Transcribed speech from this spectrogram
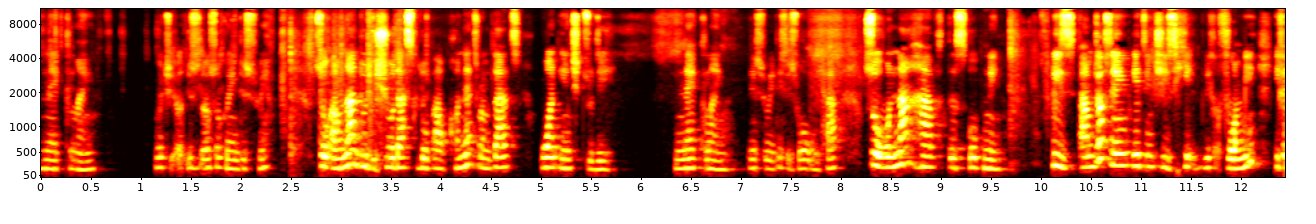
neckline, which is also going this way. So I'll now do the shoulder slope. I'll connect from that one inch to the neckline. This way this is what we have. So we'll now have this opening. Please i'm just saying eight inches here for me if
